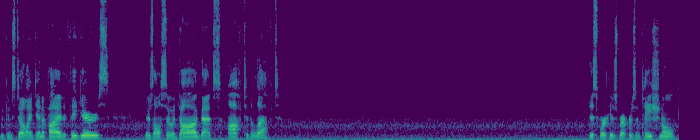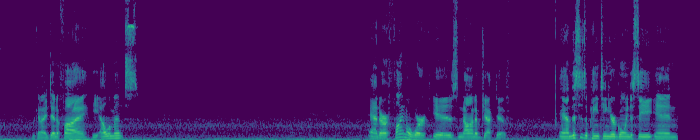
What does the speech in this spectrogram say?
We can still identify the figures. There's also a dog that's off to the left. This work is representational. We can identify the elements. And our final work is non-objective. And this is a painting you're going to see in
